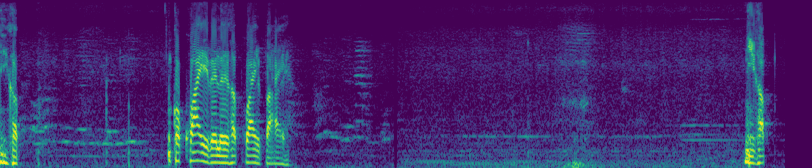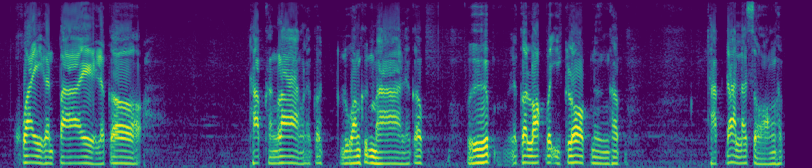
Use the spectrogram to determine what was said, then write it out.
นี่ครับ ก็ไขว้ไปเลยครับไขว้ไป นี่ครับไขว้กันไปแล้วก็ทับข้างล่างแล้วก็ล้วงขึ้นมาแล้วก็ปึ๊บแล้วก็ล็อกไว้อีกรอบหนึ่งครับ ถักด้านละสองครับ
